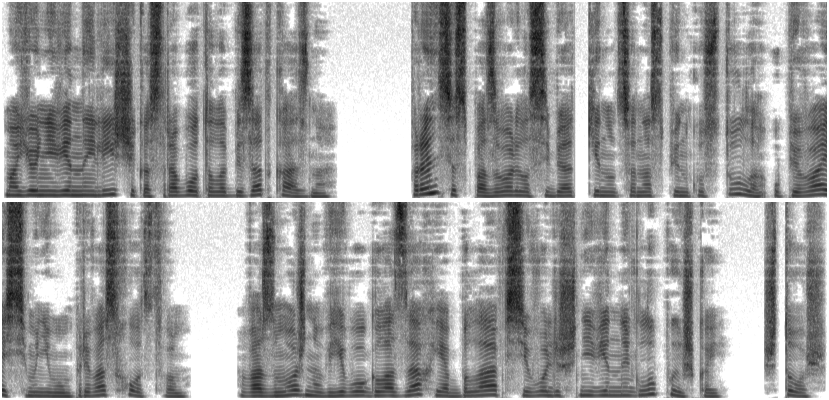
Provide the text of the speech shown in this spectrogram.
Моё невинное личико сработало безотказно. Фрэнсис позволил себе откинуться на спинку стула, упиваясь минимум превосходством. Возможно, в его глазах я была всего лишь невинной глупышкой, что ж,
